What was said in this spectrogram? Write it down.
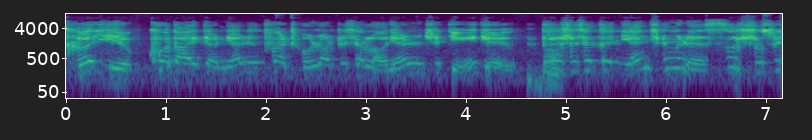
可以扩大一点年龄范畴，让这些老年人去顶一顶。但是现在年轻人四十岁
